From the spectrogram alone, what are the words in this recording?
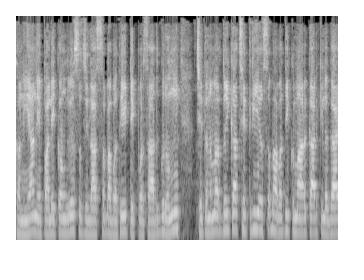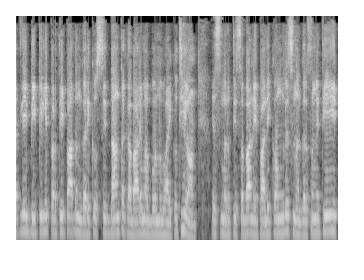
खनिया नेपाली कंग्रेस जिल्ला सभापति टेकप्रसाद गुरूङ क्षेत्र नम्बर दुईका क्षेत्रीय सभापति कुमार कार्की लगायतले बीपीले प्रतिपादन गरेको सिद्धान्तका बारेमा बोल्नु भएको थियो। स्मृति सभा नेपाली कंग्रेस नगर समिति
